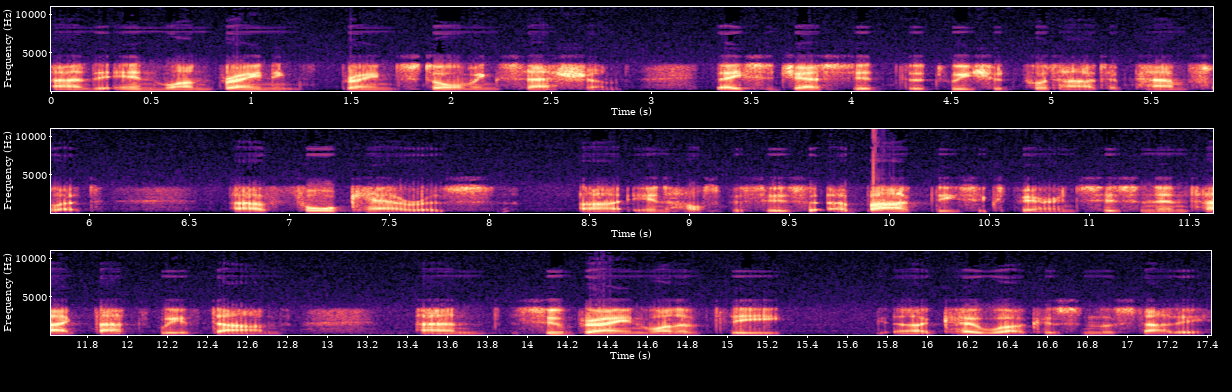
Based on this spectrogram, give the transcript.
And in one braining, brainstorming session, they suggested that we should put out a pamphlet uh, for carers uh, in hospices about these experiences, and in fact that we've done. And Sue Brayne, one of the uh, co-workers in the study,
